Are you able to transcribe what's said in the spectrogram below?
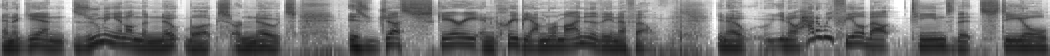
and again, zooming in on the notebooks or notes is just scary and creepy. I'm reminded of the NFL. You know, you know, how do we feel about teams that steal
